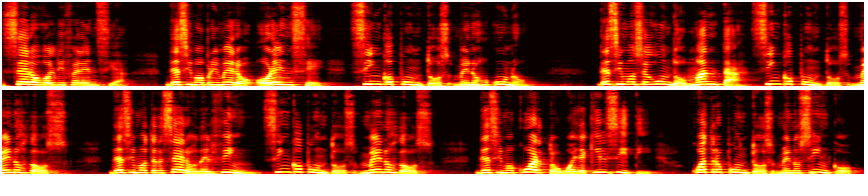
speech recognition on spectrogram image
0 gol diferencia. Décimo primero, Orense, 5 puntos menos 1. Décimo segundo, Manta, 5 puntos menos 2. Décimo tercero, Delfín, 5 puntos menos 2. Décimo cuarto, Guayaquil City, 4 puntos menos 5.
